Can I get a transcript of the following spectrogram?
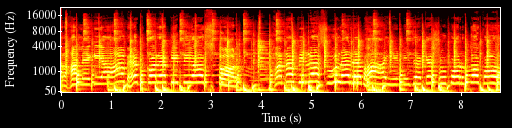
ফানাফিল্লার হালে গিয়া ভেদ করে দ্বিতীয় স্তর। হানবীর রাসূলের ভাই নিজেকে সুপর্দ কর।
